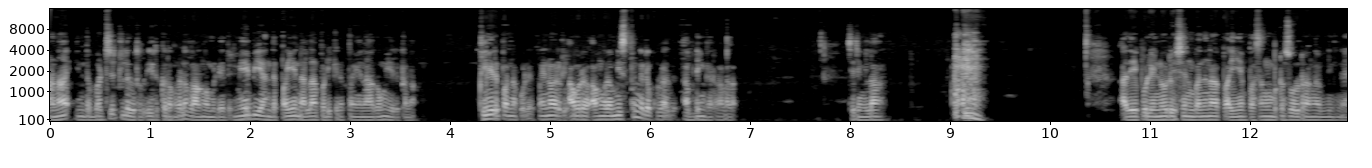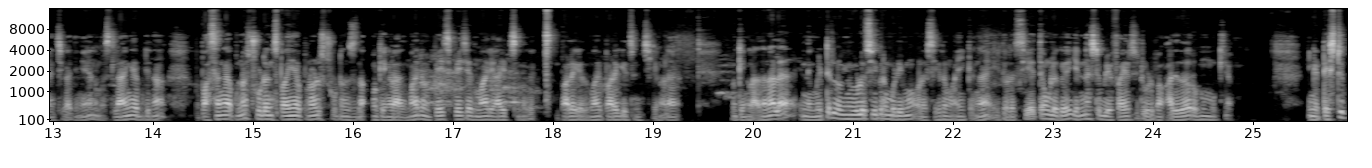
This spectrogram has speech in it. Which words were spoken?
ஆனால் இந்த பட்ஜெட்டில் இருக்கிறவங்கள வாங்க முடியாது. மேபி அந்த பையன் நல்லா படிக்கிற பையனாகவும் இருக்கலாம். கிளியர் பண்ணக்கூடிய பையனாக இருக்கலாம். அவர் அவங்கள மிஸ் பண்ணிடக்கூடாது அப்படிங்கிறனால சரிங்களா? அதே போல் இன்னொரு விஷயம் பார்த்தீங்கன்னா பையன் பசங்க மட்டும் சொல்கிறாங்க அப்படின்னு நினச்சிக்காதீங்க. நம்ம ஸ்லாங் எப்படின்னா பசங்க அப்படின்னா ஸ்டூடெண்ட்ஸ் பையன் அப்படின்னா ஸ்டூடெண்ட்ஸ் தான். ஓகேங்களா அது மாதிரி நம்ம பேசி பேசி அது மாதிரி ஆயிடுச்சு பழகி இது மாதிரி பழகிடுச்சு வச்சுக்கோங்களேன். ஓகேங்களா அதனால் இந்த மெட்டீரியல் இவ்வளோ சீக்கிரம் முடியுமோ அவ்வளோ சீக்கிரம் வாங்கிக்கோங்க. இதோட சேர்த்து உங்களுக்கு என்எஸ்டபிள்யூ ஃபயர் சீட் கொடுப்பாங்க அதுதான் ரொம்ப முக்கியம். நீங்கள் டெஸ்ட்டு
